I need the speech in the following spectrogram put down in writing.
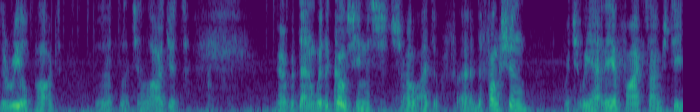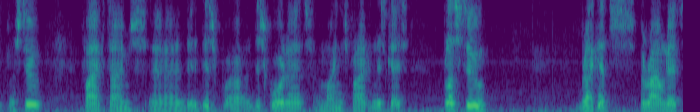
the real part. Let's enlarge it. But then with the cosinus. So I took uh, the function, which we had here, 5 times t plus 2, 5 times uh, this, uh, this coordinate, minus 5 in this case, plus 2, brackets around it,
